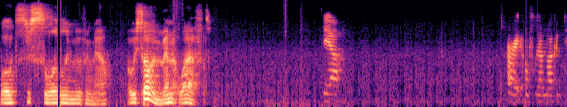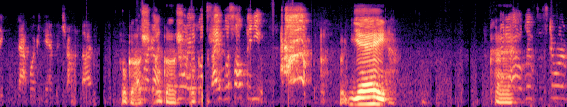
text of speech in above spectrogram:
Well, it's just slowly moving now. Oh, we still have a minute left. Yeah. Alright, hopefully I'm not gonna take that much damage. I'm gonna die. Oh gosh, oh oh gosh. No, I oh was, I was helping you. Ah! Yay! I Okay. outlived the storm.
